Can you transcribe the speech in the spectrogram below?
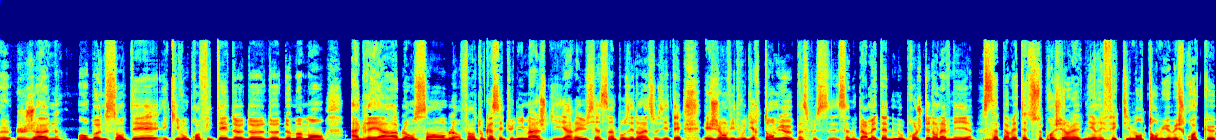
euh, jeunes, en bonne santé et qui vont profiter de, de, de, de, moments agréables ensemble. Enfin, en tout cas, c'est une image qui a réussi à s'imposer dans la société. Et j'ai envie de vous dire, tant mieux, parce que ça nous permettait de nous projeter dans l'avenir. Ça permettait de se projeter dans l'avenir, effectivement, tant mieux. Mais je crois que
